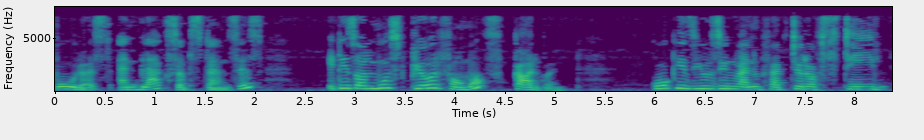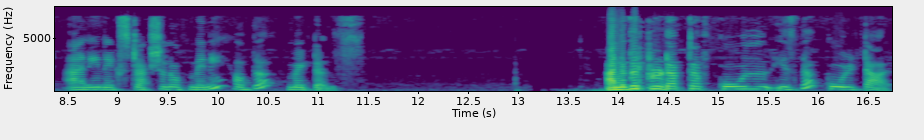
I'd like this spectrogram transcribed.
porous and black substances. It is almost pure form of carbon. Coke is used in manufacture of steel and in extraction of many of the metals. Another product of coal is the coal tar.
